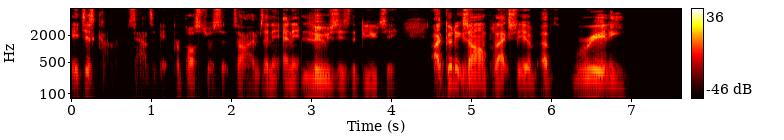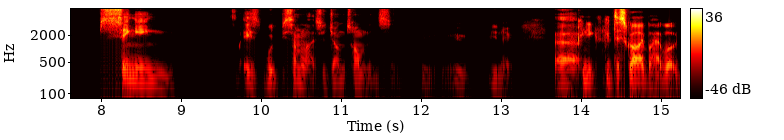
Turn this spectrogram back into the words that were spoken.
it just kind of sounds a bit preposterous at times, and it and it loses the beauty. A good example, actually, of, of really singing is would be someone like Sir John Tomlinson, who, who you know, uh, Can you describe how, what,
